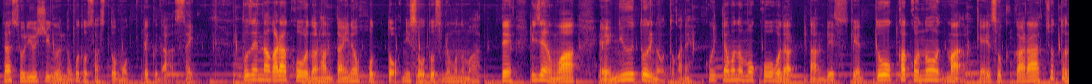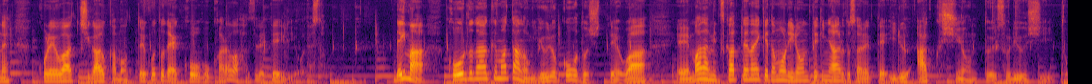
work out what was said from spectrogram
た素粒子群のことを指すと思ってください。当然ながらコールドの反対のホットに相当するものもあって以前は、えニュートリノとかねこういったものも候補だったんですけど過去の、まあ、計測からちょっとねこれは違うかもということで候補からは外れているようですと。で今コールドダークマターの有力候補としては、えー、まだ見つかってないけども理論的にあるとされているアクシオンという素粒子と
